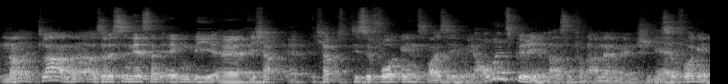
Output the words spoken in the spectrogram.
na, klar, ne? also das sind jetzt dann irgendwie, äh, ich habe ich hab diese Vorgehensweise mich auch inspirieren lassen von anderen Menschen, die Ja. so vorgehen.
